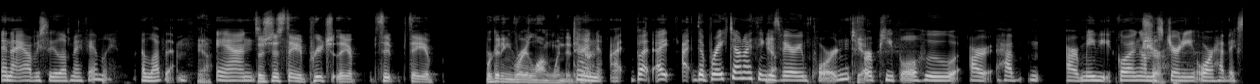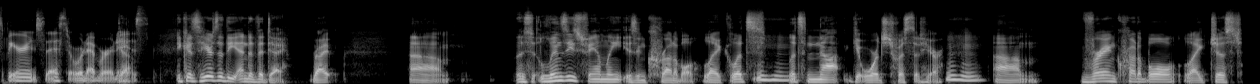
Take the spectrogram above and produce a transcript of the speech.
and I obviously love my family. I love them. Yeah. and there's just they preach they they, they we're getting very long winded I here. know, I, but I, I the breakdown I think Yeah. is very important Yeah. for people who are have are maybe going on this journey or have experienced this or whatever it is. Yeah. Because here's at the end of the day, right? Um, this, Lindsay's family is incredible. Like let's Mhm. let's not get words twisted here. Mm-hmm. um, very incredible. Like, just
